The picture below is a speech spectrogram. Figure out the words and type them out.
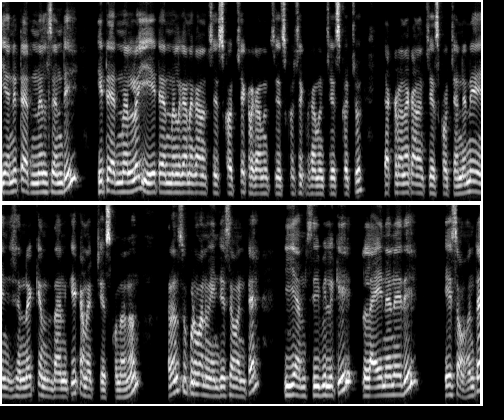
ఇవన్నీ టెర్మినల్స్ అండి. ఈ టెర్మినల్లో ఏ టెర్మినల్ కన్నా కనెక్ట్ చేసుకోవచ్చు ఇక్కడ కనెక్ట్ చేసుకోవచ్చు ఇక్కడ కనెక్ట్ చేసుకోవచ్చు ఎక్కడైనా కనెక్ట్ చేసుకోవచ్చు అండి. నేను ఏం చేశాను కింద దానికి కనెక్ట్ చేసుకున్నాను. ఫ్రెండ్స్ ఇప్పుడు మనం ఏం చేసామంటే ఈ ఎంసీబీలకి లైన్ అనేది వేసాం. అంటే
